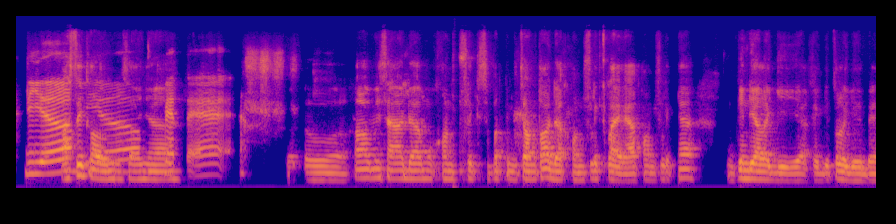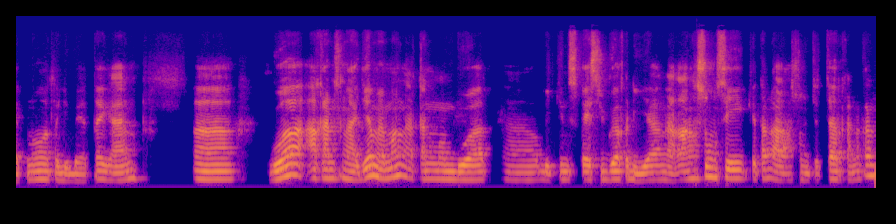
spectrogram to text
dia Pasti kalau misalnya- bete Betul. Kalau misalnya ada mau konflik seperti contoh ada konflik lah ya konfliknya mungkin dia lagi ya kayak gitu lagi bad mood lagi bete kan. Eh gue akan sengaja memang akan membuat eh, bikin space juga ke dia. Nggak langsung sih kita nggak langsung cecar karena kan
